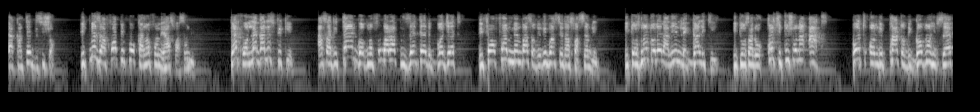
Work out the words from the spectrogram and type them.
that can take decision. It means that four people cannot form a House of Assembly. Therefore, legally speaking, as at the time Governor Fubara presented the budget before four members of the River State House of Assembly, it was not only an illegality, it was an unconstitutional act, both on the part of the governor himself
